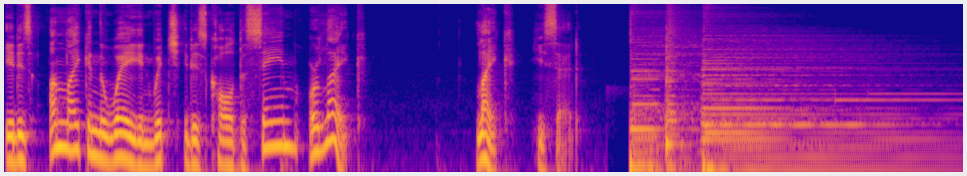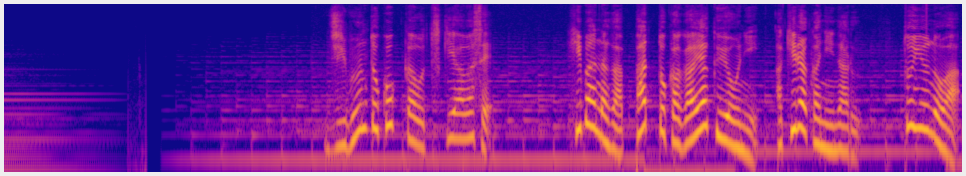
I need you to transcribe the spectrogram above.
it is unlike in the way in which it is called the same or like. Like, he said. 自分と国家を突き合わせ 火花がパッと輝くように明らかになる。というのは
